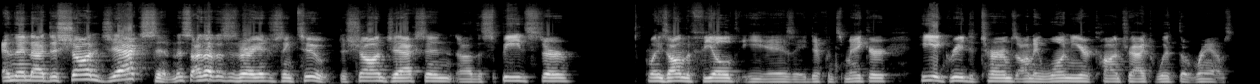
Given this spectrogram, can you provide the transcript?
and then uh, DeSean Jackson. This I thought this was very interesting too. DeSean Jackson, uh, the speedster. When he's on the field, he is a difference maker. He agreed to terms on a one-year contract with the Rams.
